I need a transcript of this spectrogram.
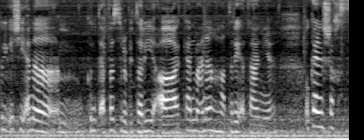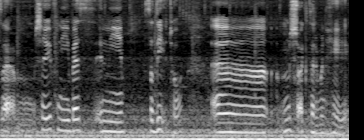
كل شيء أنا كنت أفسره بطريقة كان معناها طريقة تانية. وكان الشخص شايفني بس إني صديقته. مش أكتر من هيك.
